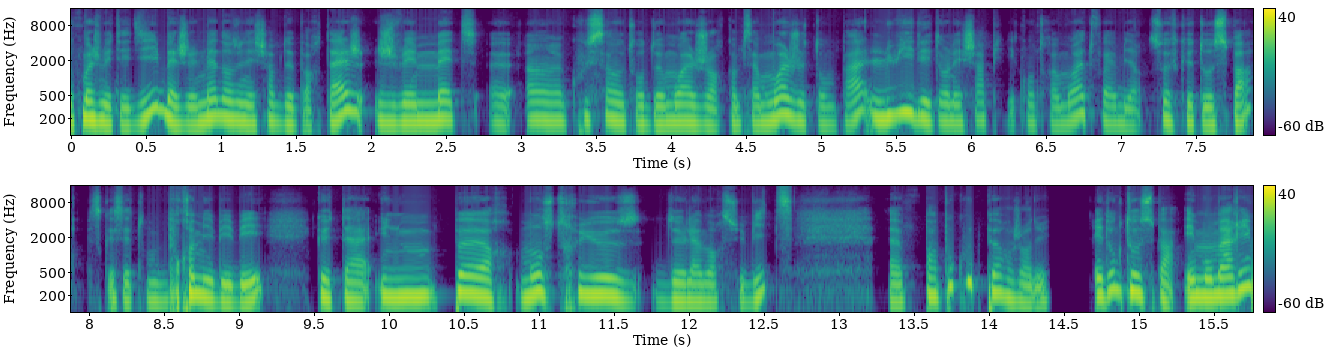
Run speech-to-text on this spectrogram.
Donc moi, je m'étais dit, bah, je vais le mettre dans une écharpe de portage, je vais mettre euh, un coussin autour de moi, genre comme ça, moi, je tombe pas. Lui, il est dans l'écharpe, il est contre moi, tout va bien. Sauf que t'oses pas, parce que c'est ton premier bébé, que tu as une peur monstrueuse de la mort subite. Euh, pas beaucoup de peur aujourd'hui. Et donc, t'oses pas. Et mon mari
